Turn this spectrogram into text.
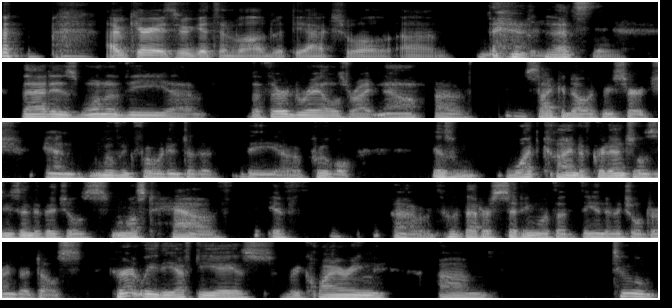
I'm curious who gets involved with the actual. Um, That's that is one of the uh, the third rails right now of psychedelic research and moving forward into the the uh, approval is what kind of credentials these individuals must have if uh, that are sitting with the, the individual during their dose currently the FDA is requiring um, two,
